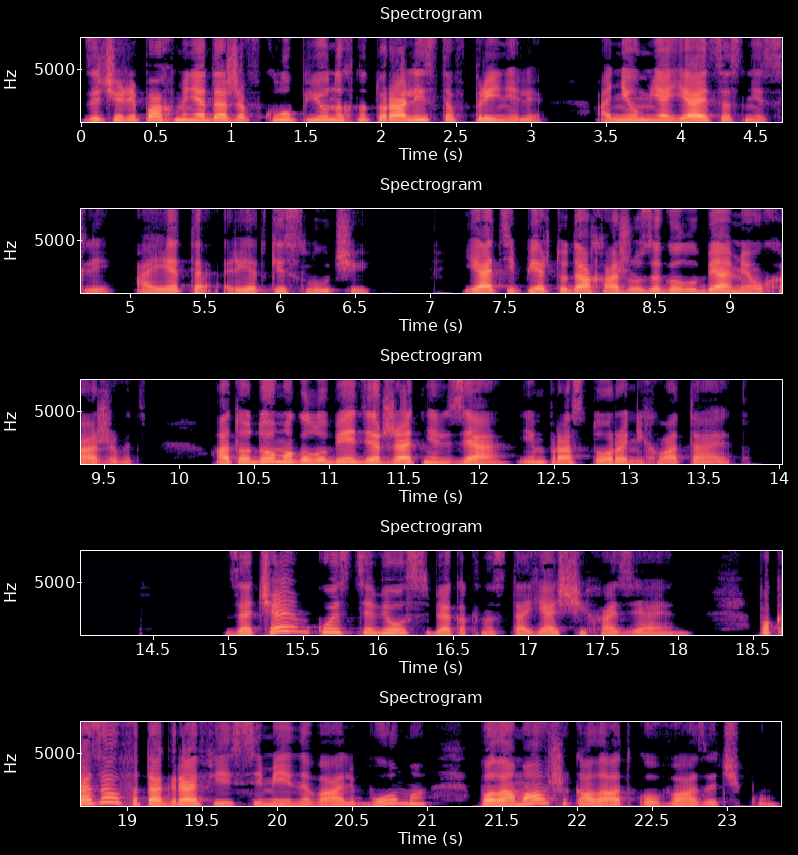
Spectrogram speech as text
За черепах меня даже в клуб юных натуралистов приняли. Они у меня яйца снесли, а это редкий случай. Я теперь туда хожу за голубями ухаживать. А то дома голубей держать нельзя, им простора не хватает. За чаем Костя вел себя как настоящий хозяин. Показал фотографии из семейного альбома, поломал шоколадку в вазочку.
